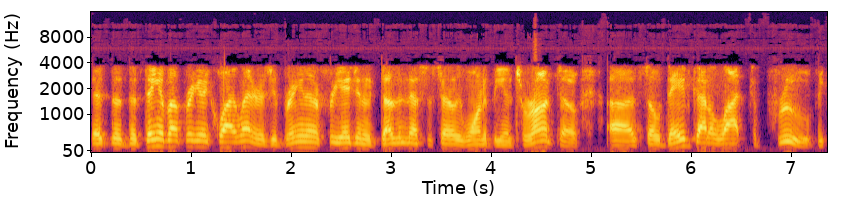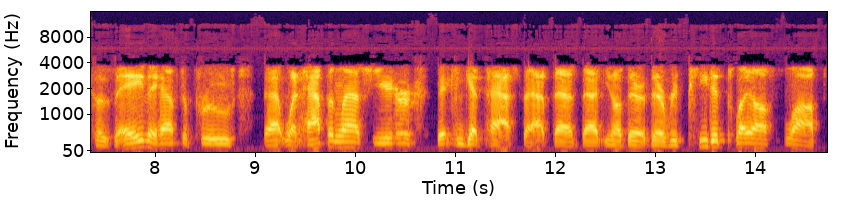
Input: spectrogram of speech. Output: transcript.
the the, the thing about bringing in Kawhi Leonard is you're bringing in a free agent who doesn't necessarily want to be in Toronto. Uh, so they've got a lot to prove because a they have to prove that what happened last year they can get past that. That that you know their their repeated playoff flops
